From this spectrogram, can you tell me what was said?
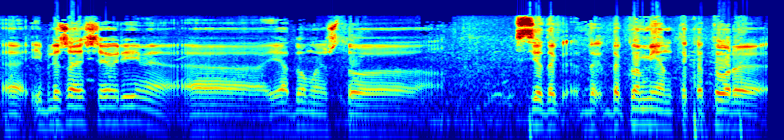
э, и в ближайшее время э, я думаю, что все док- д- документы, которые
